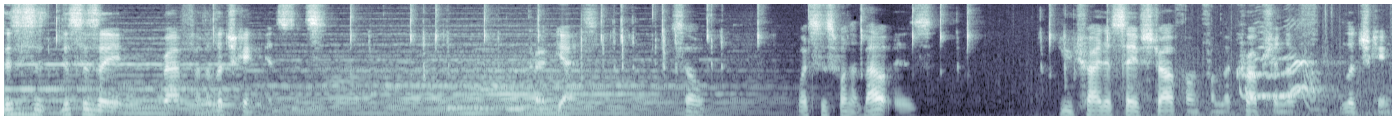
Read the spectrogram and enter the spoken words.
This is this is a Wrath of the Lich King instance. Yes. So, what's this one about is you try to save Stratholme from the corruption of Lich King.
